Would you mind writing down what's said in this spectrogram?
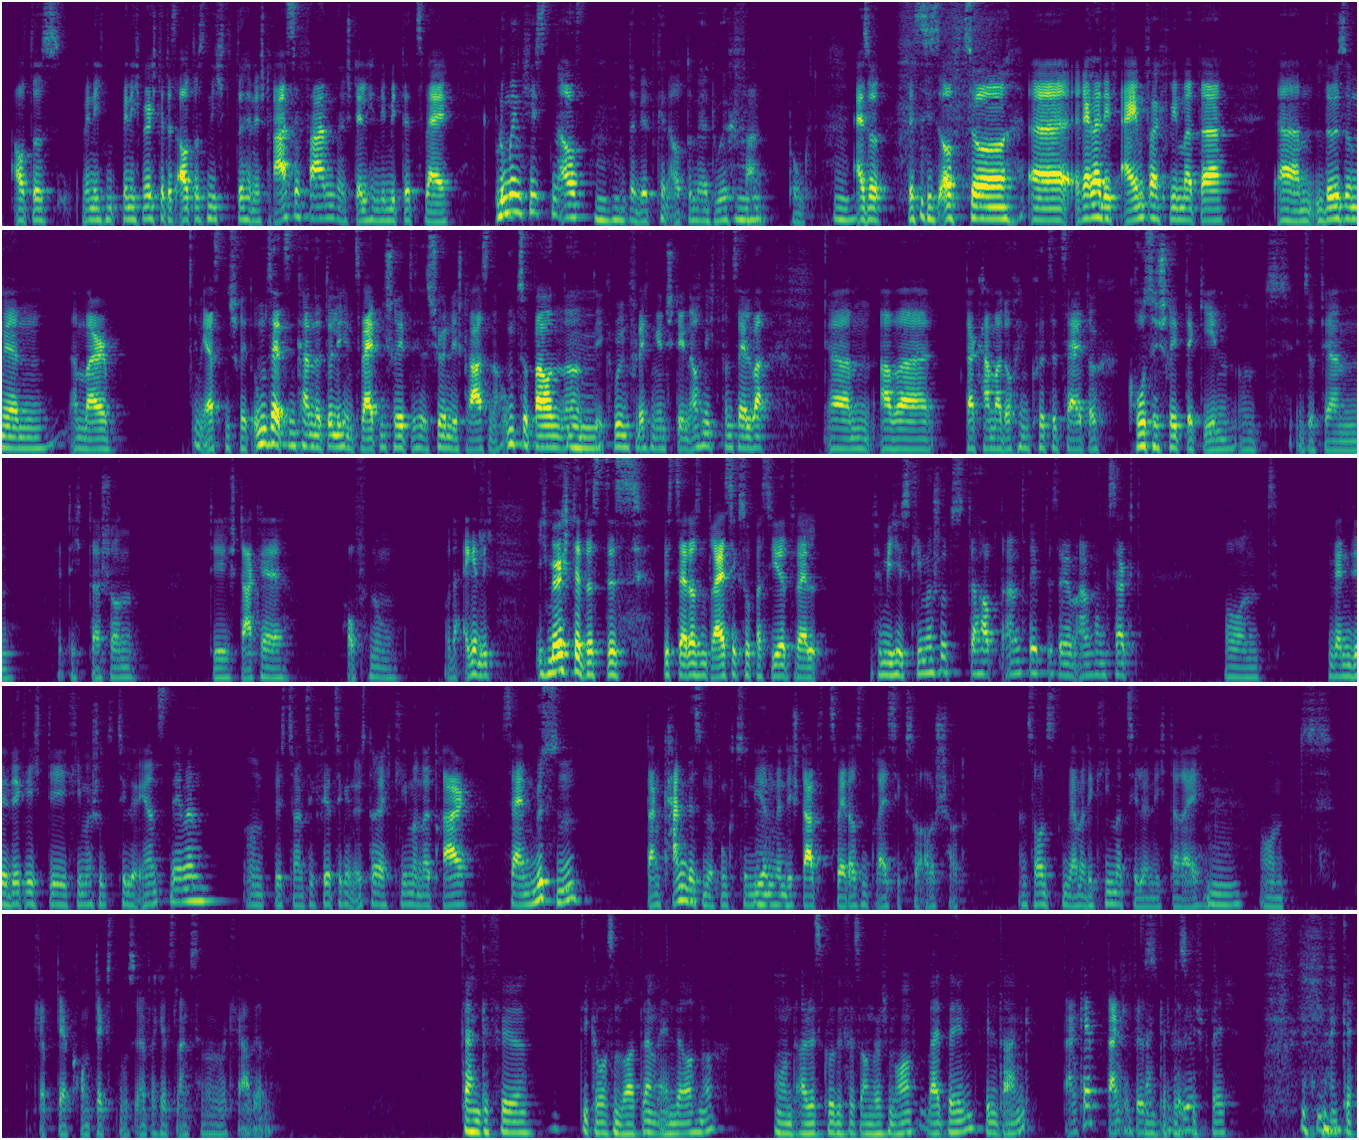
Autos, wenn ich, wenn ich möchte, dass Autos nicht durch eine Straße fahren, dann stelle ich in die Mitte zwei Blumenkisten auf mhm. und da wird kein Auto mehr durchfahren. Mhm. Punkt. Mhm. Also das ist oft so äh, relativ einfach, wie man da ähm, Lösungen einmal im ersten Schritt umsetzen kann. Natürlich im zweiten Schritt ist es schön, die Straßen auch umzubauen. Ne? Mhm. Die Grünflächen entstehen auch nicht von selber. Ähm, aber da kann man doch in kurzer Zeit auch große Schritte gehen und insofern hätte ich da schon die starke Hoffnung oder eigentlich, ich möchte, dass das bis 2030 so passiert, weil für mich ist Klimaschutz der Hauptantrieb, das habe ich am Anfang gesagt. Und wenn wir wirklich die Klimaschutzziele ernst nehmen, und bis 2040 in Österreich klimaneutral sein müssen, dann kann das nur funktionieren, mhm. wenn die Stadt 2030 so ausschaut. Ansonsten werden wir die Klimaziele nicht erreichen. Mhm. Und ich glaube, der Kontext muss einfach jetzt langsam einmal klar werden. Danke für die großen Worte am Ende auch noch und alles Gute fürs Engagement weiterhin. Vielen Dank. Danke, danke fürs, danke fürs Gespräch. danke.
